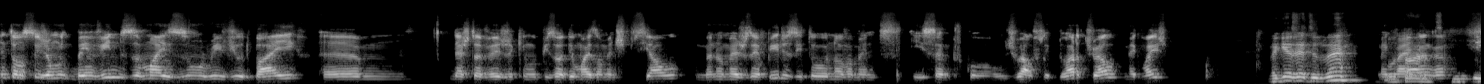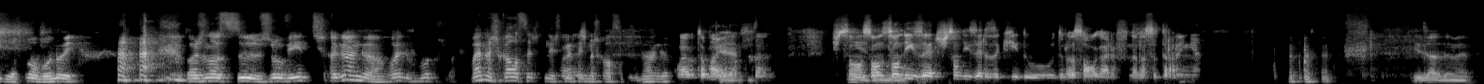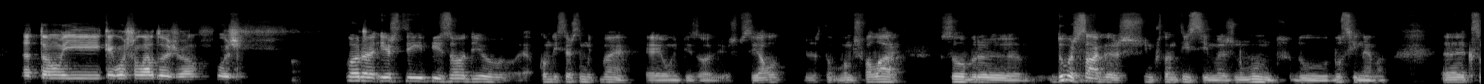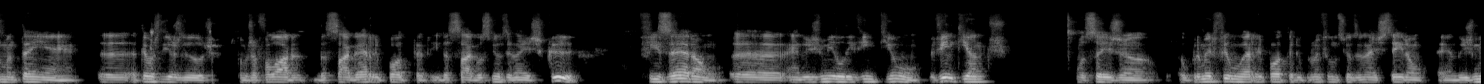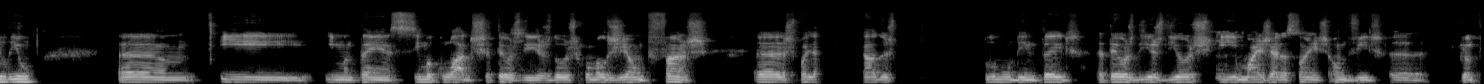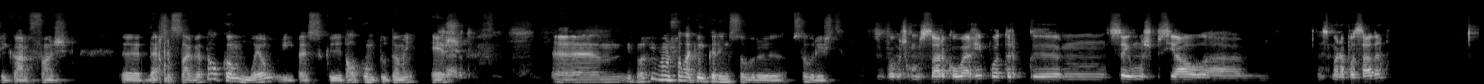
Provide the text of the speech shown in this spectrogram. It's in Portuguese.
Então sejam muito bem-vindos a mais um Review de. Um, desta vez aqui um episódio mais ou menos especial. O meu nome é José Pires e estou novamente e sempre com o Joel Filipe Duarte. Joel, como é que vais? Como é que é, Zé? Tudo bem? Como é que boa vai, tarde, Ganga? bom dia, oh, boa noite. Aos nossos ouvintes, a ganga, olha, vou... vai nas calças, neste momento tenho umas calças de ganga. Eu também, é. Isto são, são, são, dizeres, são dizeres aqui do, do nosso Algarve, da nossa terrinha. Exatamente. Então, e o que é que vamos falar de hoje, João? Hoje? Ora, este episódio, como disseste muito bem, é um episódio especial. Então, vamos falar sobre duas sagas importantíssimas no mundo do, do cinema, uh, que se mantêm uh, até os dias de hoje. Estamos a falar da saga Harry Potter e da saga O Senhor dos Anéis, que fizeram uh, em 2021 20 anos, ou seja, o primeiro filme Harry Potter e o primeiro filme do Senhor dos Anéis saíram em 2001 um, e, e mantêm-se imaculados até os dias de hoje, com uma legião de fãs uh, espalhadas pelo mundo inteiro até os dias de hoje e mais gerações onde vir, uh, que onde ficar fãs uh, desta saga, tal como eu, e penso que tal como tu também és. Uh, e pronto, e vamos falar aqui um bocadinho sobre, sobre isto. Vamos começar com o Harry Potter, que um, saiu um especial uh, na semana passada,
